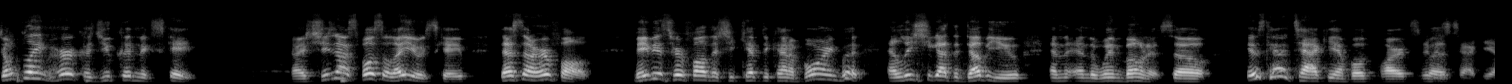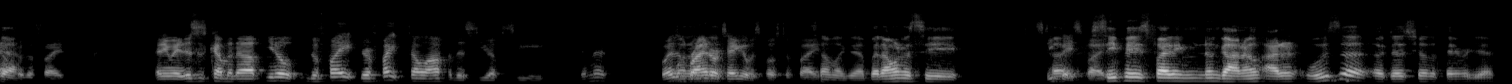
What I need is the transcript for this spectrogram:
don't blame her because you couldn't escape. Right? She's not supposed to let you escape. That's not her fault maybe it's her fault that she kept it kind of boring, but at least she got the W and the, and the win bonus. So it was kind of tacky on both parts. It but is tacky yeah. after the fight. Anyway, this is coming up. You know, the fight, their fight fell off of this UFC, didn't it? Of Brian Ortega was supposed to fight? something like that. But I want to see uh, Stipe's fighting. Stipe's fighting Ngannou. I don't. Who's the? Oh, does show the favorite yet?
